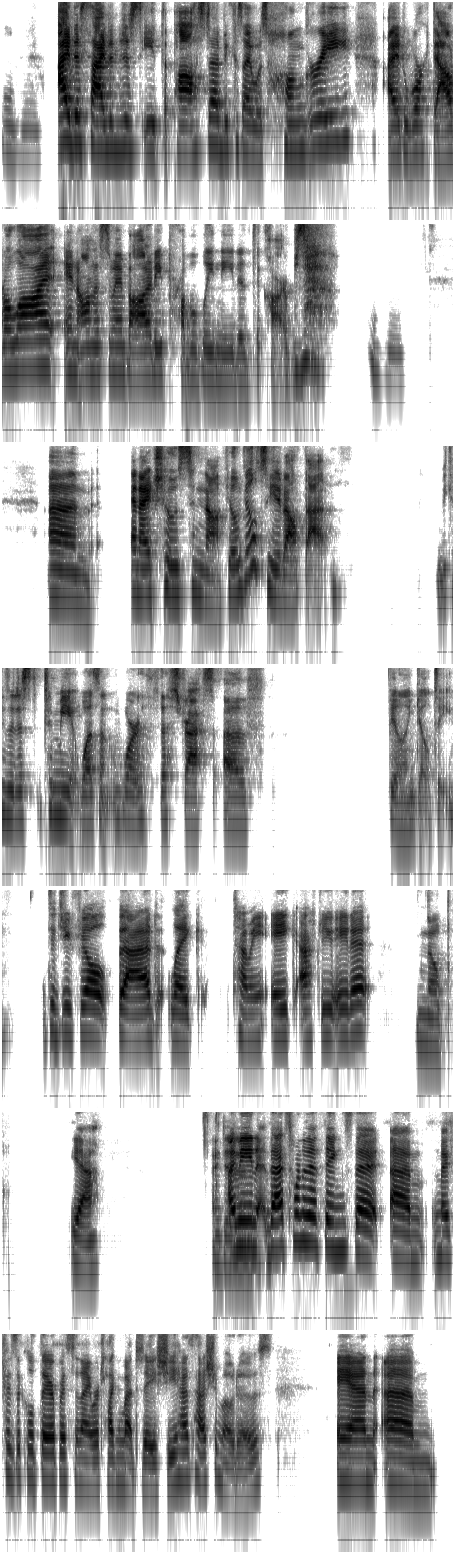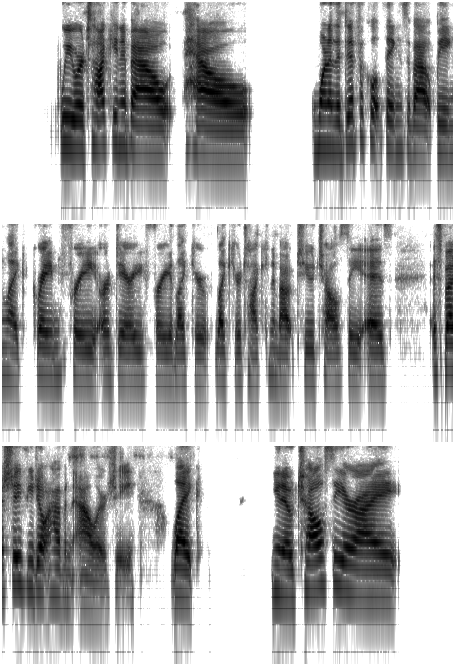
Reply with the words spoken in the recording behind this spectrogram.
Mm-hmm. I decided to just eat the pasta because I was hungry. I'd worked out a lot and honestly, my body probably needed the carbs. mm-hmm. Um, and I chose to not feel guilty about that because it just, to me, it wasn't worth the stress of feeling guilty. Did you feel bad like tummy ache after you ate it? Nope. Yeah. I, did. I mean, that's one of the things that um, my physical therapist and I were talking about today. She has Hashimoto's, and um, we were talking about how one of the difficult things about being like grain free or dairy free, like you're like you're talking about too, Chelsea, is especially if you don't have an allergy. Like, you know, Chelsea or I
